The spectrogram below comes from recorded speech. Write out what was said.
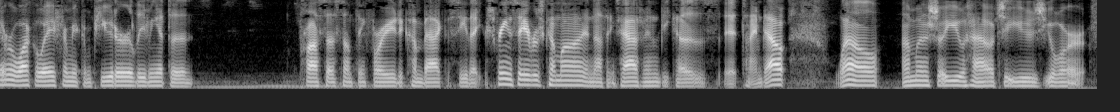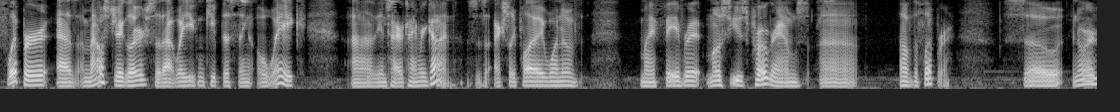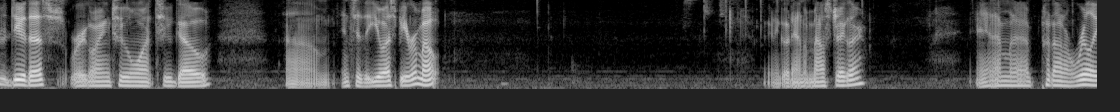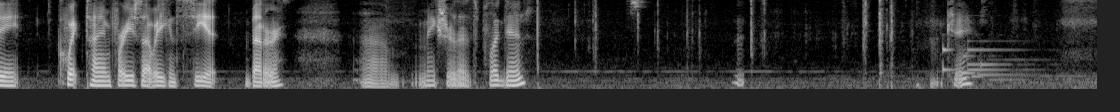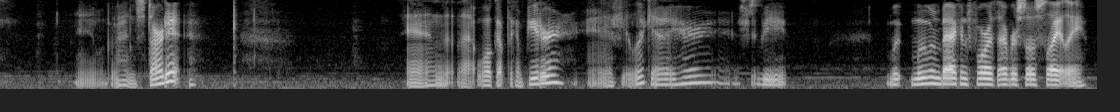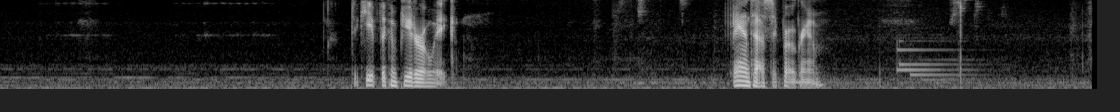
You ever walk away from your computer, leaving it to process something for you to come back to see that your screensavers come on and nothing's happened because it timed out? Well, I'm going to show you how to use your flipper as a mouse jiggler so that way you can keep this thing awake uh, the entire time you're gone. This is actually probably one of my favorite, most used programs uh, of the flipper. So in order to do this, we're going to want to go um, into the USB remote. We're going to go down to mouse jiggler. And I'm going to put on a really quick time for you so that way you can see it better. Um, make sure that it's plugged in. Okay. And we'll go ahead and start it. And that woke up the computer. And if you look at it here, it should be mo moving back and forth ever so slightly. To keep the computer awake. Fantastic program.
